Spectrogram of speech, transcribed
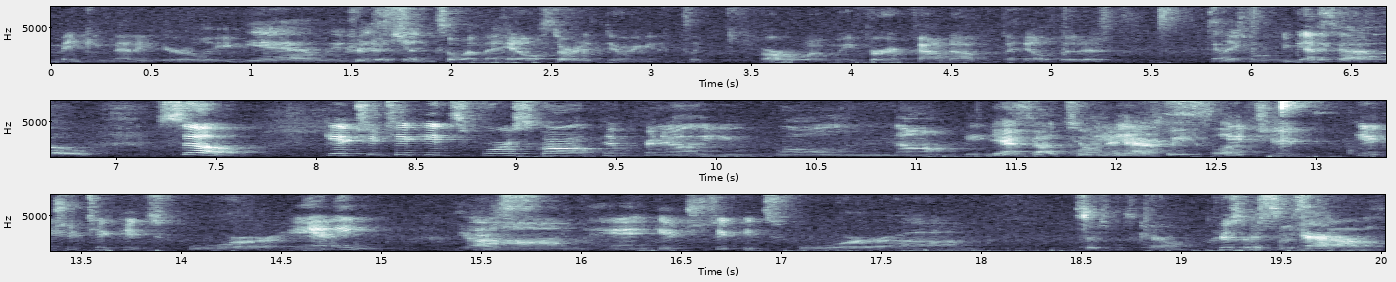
making that a yearly Yeah, we tradition. So when the Hale started doing it, it's like, or when we first found out that the Hale did it, it's That's like, when we you gotta decided. go. So, get your tickets for Scarlet Pimpernel. You will not be You have about two and a disappointed. weeks left. Get your get your tickets for Annie, Yes. um, and get your tickets for um, Christmas Carol. Christmas, Christmas Carol.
